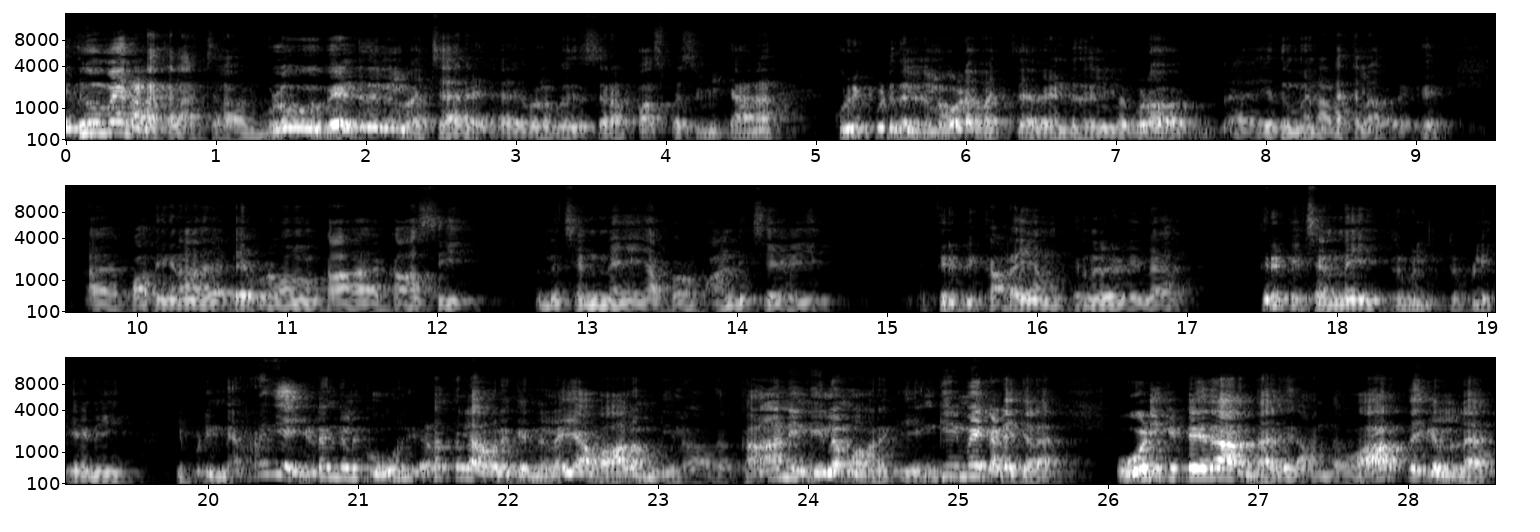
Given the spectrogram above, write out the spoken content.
எதுவுமே நடக்கல. ஆக்சுவலாக அவர் இவ்வளவு வேண்டுதல்கள் வச்சார். இவ்வளவு சிறப்பாக ஸ்பெசிஃபிக்கான குறிப்பிடுதல்களோட வச்ச வேண்டுதலில் கூட எதுவுமே நடக்கலை அவருக்கு. பார்த்தீங்கன்னா எட்டயபுரம் கா காசி பின்ன சென்னை அப்புறம் பாண்டிச்சேரி திருப்பி கடையம் திருநெல்வேலியில் திருப்பி சென்னை ட்ரிபிள் ட்ரிப்ளிகேணி இப்படி நிறைய இடங்களுக்கு ஒரு இடத்துல அவருக்கு நிலையாக வாழ முடியல. அந்த காணி நிலம் அவருக்கு எங்கேயுமே கிடைக்கல. ஓடிக்கிட்டே தான் இருந்தாரு. அந்த வார்த்தைகளில்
